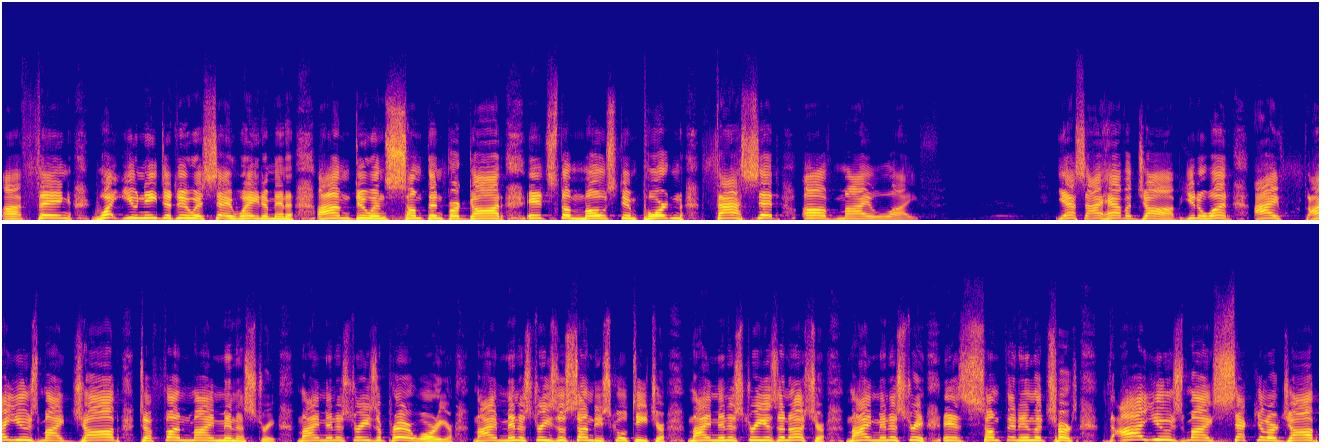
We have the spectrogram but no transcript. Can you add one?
uh, thing, what you need to do is say, wait a minute, I'm doing something for God. It's the most important facet of my life. Yes, I have a job. You know what? I, I use my job to fund my ministry. My ministry is a prayer warrior. My ministry is a Sunday school teacher. My ministry is an usher. My ministry is something in the church. I use my secular job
